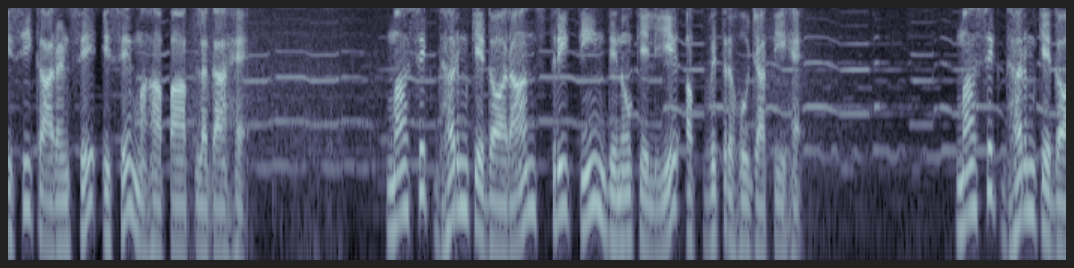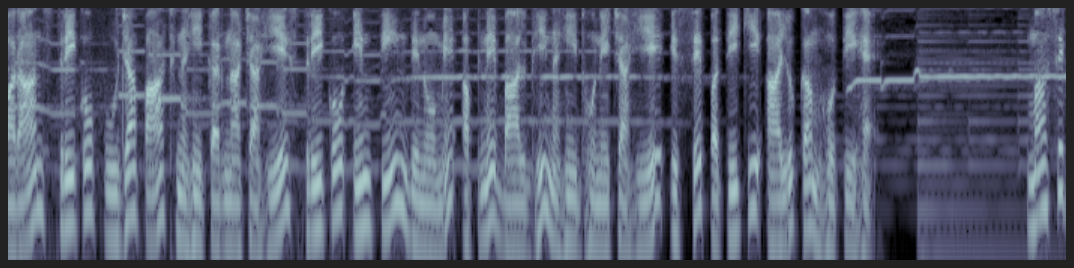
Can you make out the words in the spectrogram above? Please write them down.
इसी कारण से इसे महापाप लगा है। मासिक धर्म के दौरान स्त्री तीन दिनों के लिए अपवित्र हो जाती है। मासिक धर्म के दौरान स्त्री को पूजा पाठ नहीं करना चाहिए। स्त्री को इन तीन दिनों में अपने बाल भी नहीं धोने चाहिए। इससे पति की आयु कम होती है। मासिक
